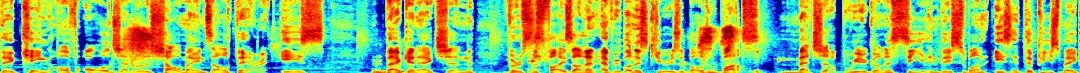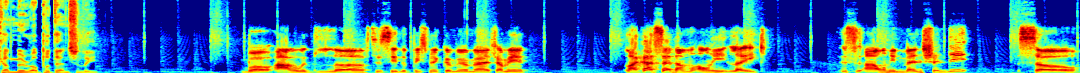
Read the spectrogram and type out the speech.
the king of all General Shao mains out there, is mm-hmm. back in action versus Faisal. And everyone is curious about what matchup we're gonna see in this one. Is it the Peacemaker mirror potentially? Bro, I would love to see the Peacemaker mirror match. I mean, like I said, I'm only like, this. I only mentioned it, so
